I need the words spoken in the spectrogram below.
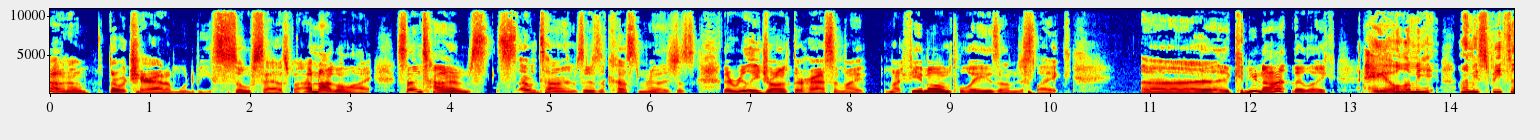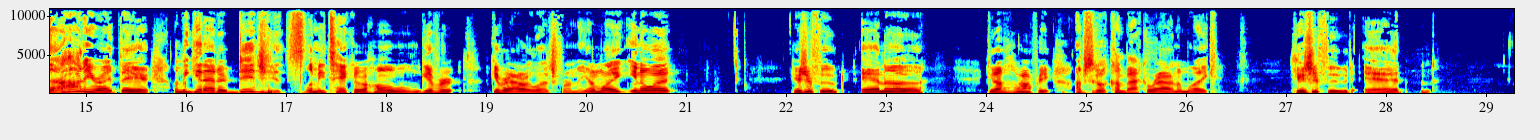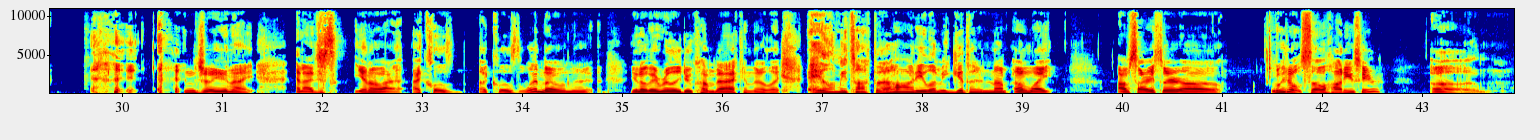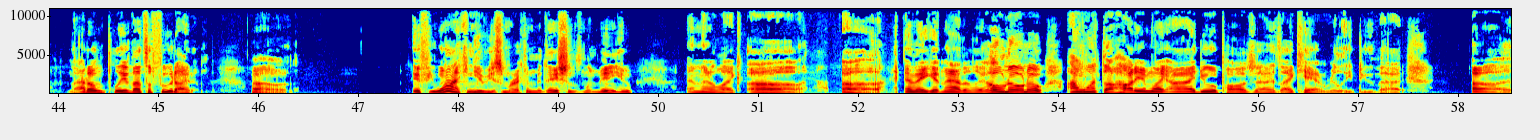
I don't know, throw a chair at them would be so satisfying. I'm not gonna lie. Sometimes, sometimes there's a customer that's just they're really drunk. They're harassing my my female employees, and I'm just like, uh, can you not? They're like, hey, yo, let me, let me speak to that hottie right there. Let me get at her digits. Let me take her home. Give her, give her hour lunch for me. I'm like, you know what? Here's your food and, uh, get off the property. I'm just gonna come back around. I'm like, here's your food and enjoy your night. And I just, you know, I, I closed, I closed the window and, you know, they really do come back and they're like, hey, let me talk to the hottie. Let me get her number. I'm like, I'm sorry, sir. Uh, we don't sell hotties here. Uh, I don't believe that's a food item. Uh, if you want, I can give you some recommendations on the menu. And they're like, uh, uh, and they get mad. They're like, oh, no, no, I want the hottie. I'm like, I do apologize. I can't really do that. Uh,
